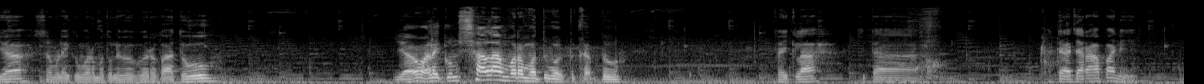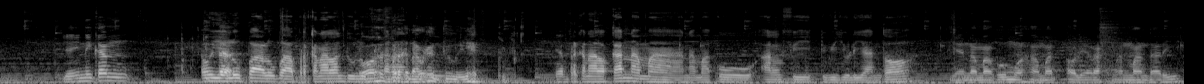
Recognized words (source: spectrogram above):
Ya, Assalamualaikum warahmatullahi wabarakatuh. Ya, Waalaikumsalam warahmatullahi wabarakatuh. Baiklah, kita ada acara apa nih? Ya ini kan Oh iya lupa lupa perkenalan dulu. oh, perkenalkan dulu ya. Ya perkenalkan nama namaku Alfi Dwi Yulianto. Ya namaku Muhammad Aulia Rahman Mantari,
